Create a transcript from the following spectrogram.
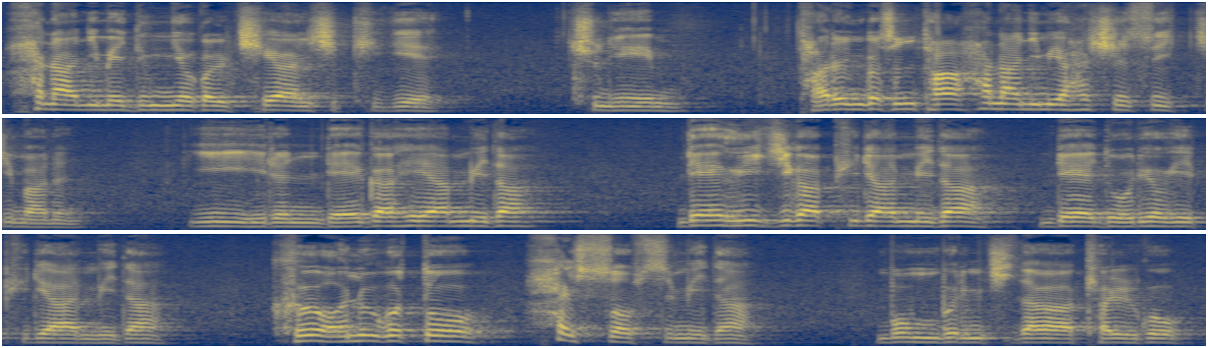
하나님의 능력을 제한시키기에 주님 다른 것은 다 하나님이 하실 수 있지만은 이 일은 내가 해야 합니다. 내 의지가 필요합니다. 내 노력이 필요합니다. 그 어느 것도 할 수 없습니다. 몸부림치다가 결국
